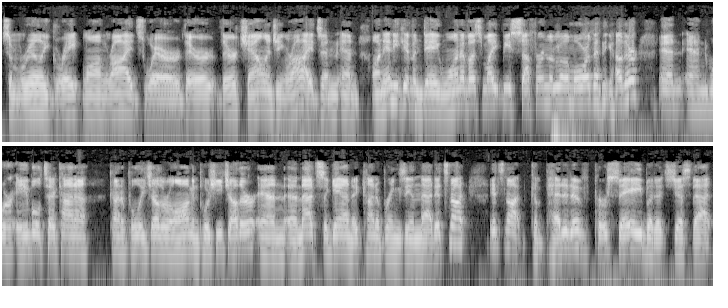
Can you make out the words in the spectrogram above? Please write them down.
some really great long rides where they're they're challenging rides. And and on any given day one of us might be suffering a little more than the other. And and we're able to kind of kind of pull each other along and push each other. And and that's again it kind of brings in that it's not it's not competitive per se but it's just that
